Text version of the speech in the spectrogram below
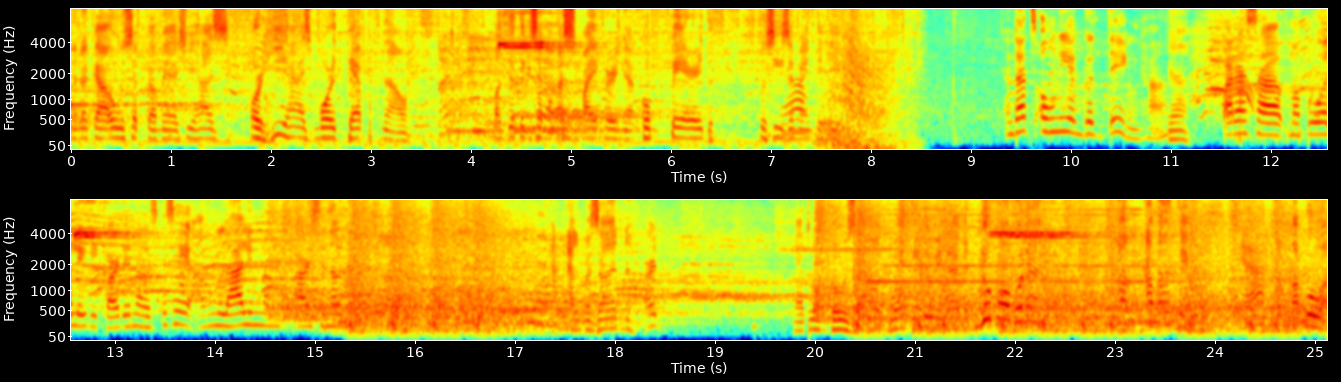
na nagkausap kami, she has, or he has more depth now pagdating sa mga spiker niya compared to season Yeah. 98. And that's only a good thing, ha? Yeah. Para sa Mapua Lady Cardinals kasi ang lalim ng arsenal na Almazan, Or, that one goes out, 22-11. Lumobo na ang abante yeah, ng Mapua.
